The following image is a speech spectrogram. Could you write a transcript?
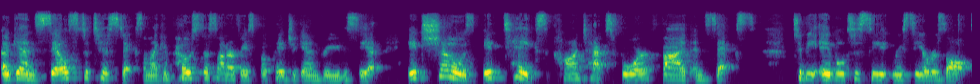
again, sales statistics, and I can post this on our Facebook page again for you to see it. It shows it takes contacts four, five, and six to be able to see receive a result.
